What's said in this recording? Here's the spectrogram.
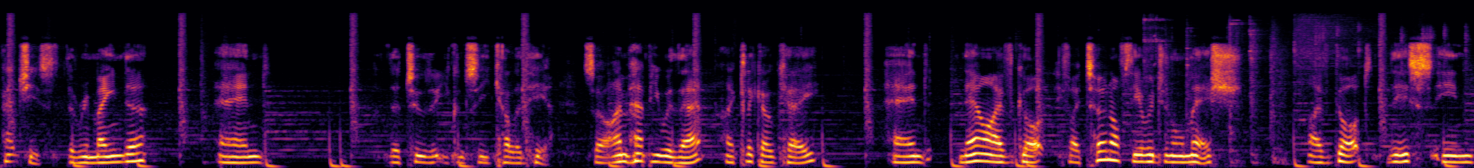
patches the remainder and the two that you can see colored here so I'm happy with that. I click OK and now I've got, if I turn off the original mesh, I've got this in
